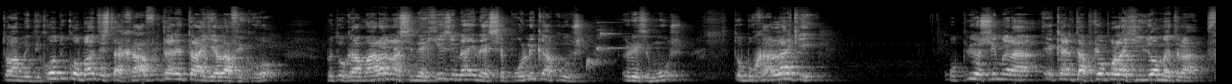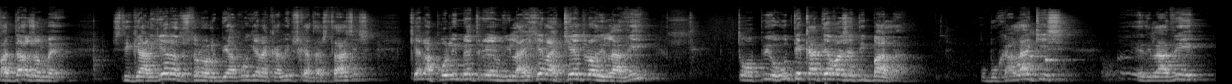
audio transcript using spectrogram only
το αμυντικό του κομμάτι στα χάφ ήταν τραγελαφικό, με τον Καμαρά να συνεχίζει να είναι σε πολύ κακούς ρυθμούς, το Μπουχαλάκι, ο οποίος σήμερα έκανε τα πιο πολλά χιλιόμετρα, φαντάζομαι, στην καριέρα του στον Ολυμπιακό για να καλύψει καταστάσεις και ένα πολύ μέτριο εμβυλά. Είχε ένα κέντρο δηλαδή το οποίο ούτε κατέβαζε την μπάλα. Ο Μπουχαλάκης ε, δηλαδή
